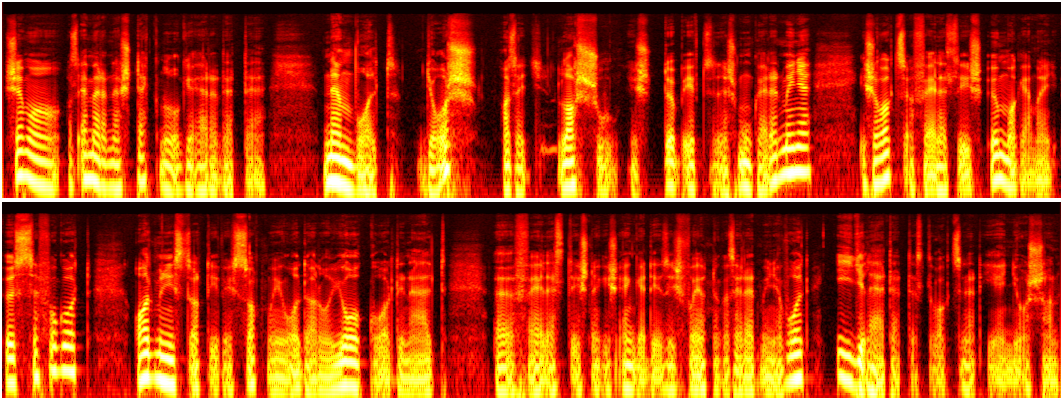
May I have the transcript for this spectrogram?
sem a, az mRNS technológia eredete nem volt gyors, az egy lassú és több évtizedes munka eredménye, és a vakcina fejlesztés önmagában egy összefogott, administratív és szakmai oldalról jól koordinált fejlesztésnek és engedélyezés folyamatnak az eredménye volt, így lehetett ezt a vakcinát ilyen gyorsan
